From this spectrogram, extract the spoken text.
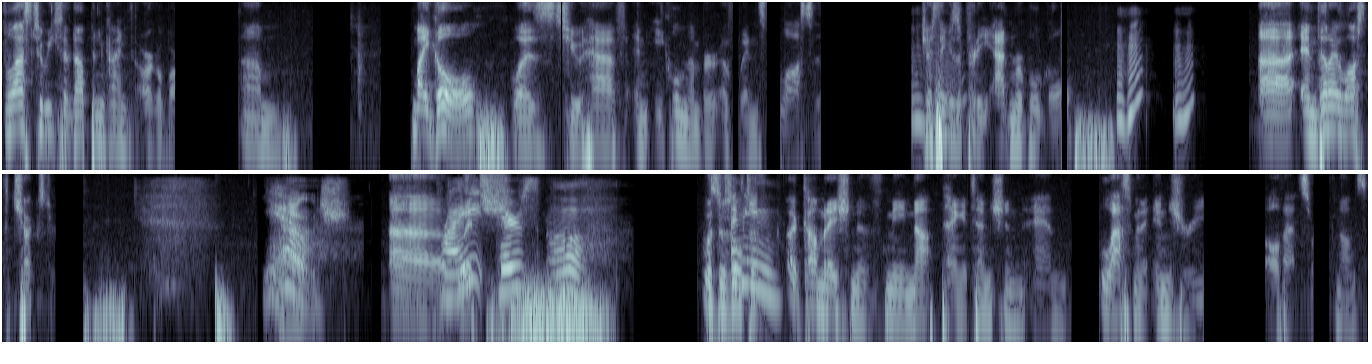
the last two weeks have not been kind of the Argle Bargles. Um, my goal was to have an equal number of wins and losses, which I think is a pretty admirable goal. Mm-hmm. Mm-hmm. Uh, and then I lost the Chuckster. yeah, Ouch. Uh, right. There's oh was a result mean- of a combination of me not paying attention and last minute injury, all that sort of nonsense.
